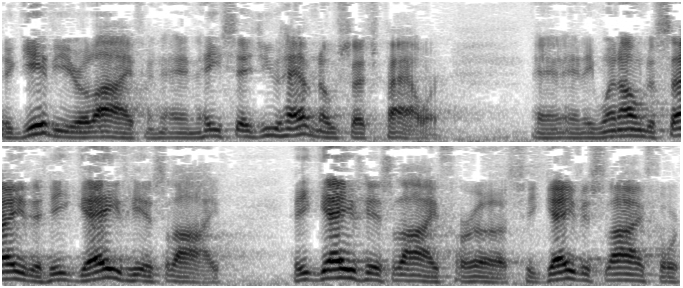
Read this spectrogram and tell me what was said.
to give you your life. And, and he said, you have no such power. And, and he went on to say that he gave his life. He gave his life for us. He gave his life for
